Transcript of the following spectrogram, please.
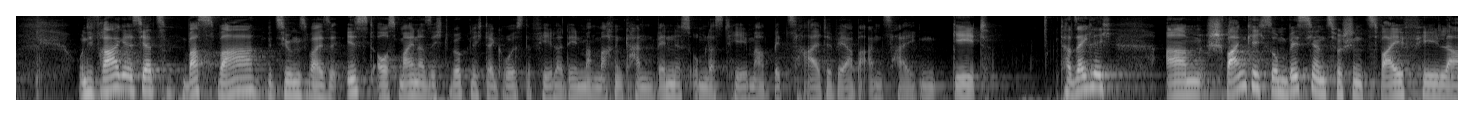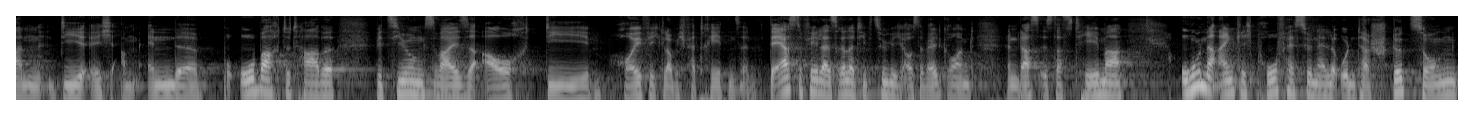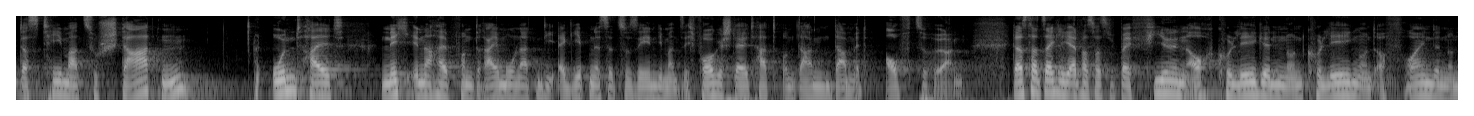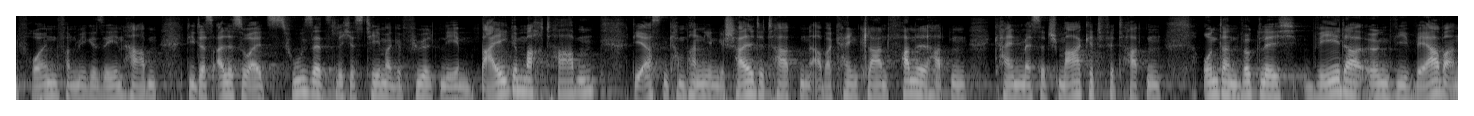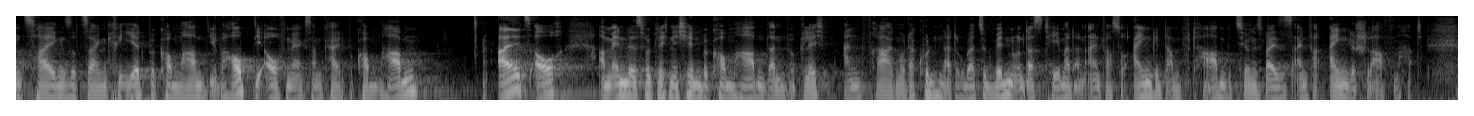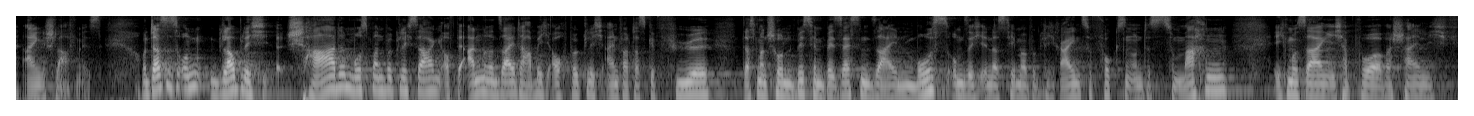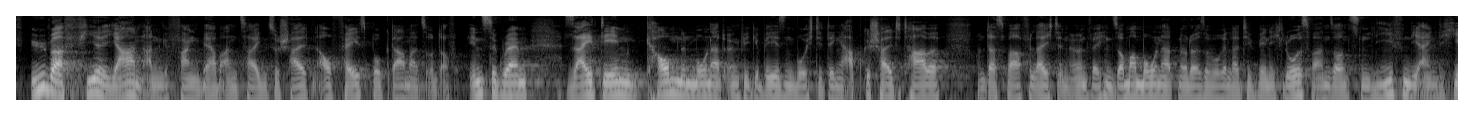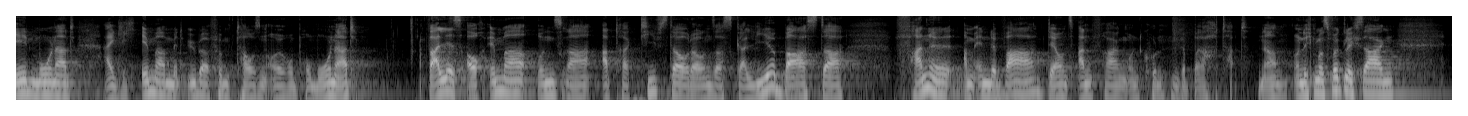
Und die Frage ist jetzt, was war bzw. ist aus meiner Sicht wirklich der größte Fehler, den man machen kann, wenn es um das Thema bezahlte Werbeanzeigen geht? Tatsächlich ähm, schwanke ich so ein bisschen zwischen zwei Fehlern, die ich am Ende beobachtet habe, beziehungsweise auch die häufig, glaube ich, vertreten sind. Der erste Fehler ist relativ zügig aus der Welt geräumt, denn das ist das Thema, ohne eigentlich professionelle Unterstützung das Thema zu starten und halt nicht innerhalb von drei Monaten die Ergebnisse zu sehen, die man sich vorgestellt hat und dann damit aufzuhören. Das ist tatsächlich etwas, was wir bei vielen auch Kolleginnen und Kollegen und auch Freundinnen und Freunden von mir gesehen haben, die das alles so als zusätzliches Thema gefühlt nebenbei gemacht haben, die ersten Kampagnen geschaltet hatten, aber keinen klaren Funnel hatten, kein Message Market Fit hatten und dann wirklich weder irgendwie Werbeanzeigen sozusagen kreiert bekommen haben, die überhaupt die Aufmerksamkeit bekommen haben als auch am Ende es wirklich nicht hinbekommen haben, dann wirklich Anfragen oder Kunden darüber zu gewinnen und das Thema dann einfach so eingedampft haben, beziehungsweise es einfach eingeschlafen hat, eingeschlafen ist. Und das ist unglaublich schade, muss man wirklich sagen. Auf der anderen Seite habe ich auch wirklich einfach das Gefühl, dass man schon ein bisschen besessen sein muss, um sich in das Thema wirklich reinzufuchsen und es zu machen. Ich muss sagen, ich habe vor wahrscheinlich über vier Jahren angefangen, Werbeanzeigen zu schalten auf Facebook damals und auf Instagram. Seitdem kaum einen Monat irgendwie gewesen, wo ich die Dinge abgeschaltet habe. Und das war vielleicht in irgendwelchen Sommermonaten oder so, wo relativ wenig los war. Ansonsten liefen die eigentlich jeden Monat, eigentlich immer mit über 5000 Euro pro Monat, weil es auch immer unser attraktivster oder unser skalierbarster Funnel am Ende war, der uns Anfragen und Kunden gebracht hat. Ne? Und ich muss wirklich sagen,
